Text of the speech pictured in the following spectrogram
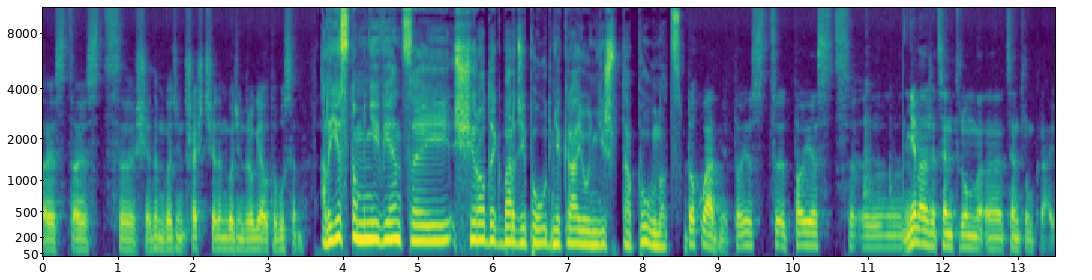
To jest, to jest 7 godzin, 6-7 godzin drogi autobusem. Ale jest to mniej więcej środek, bardziej południe kraju niż ta północ. Dokładnie. To jest, to jest e, niemalże centrum, e, centrum kraju.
